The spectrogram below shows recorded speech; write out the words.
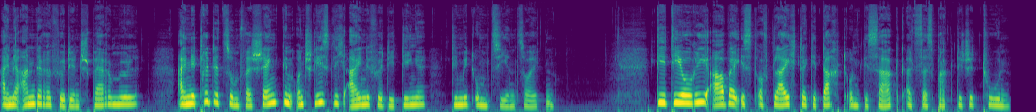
eine andere für den Sperrmüll, eine dritte zum Verschenken und schließlich eine für die Dinge, die mit umziehen sollten. Die Theorie aber ist oft leichter gedacht und gesagt als das praktische Tun,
